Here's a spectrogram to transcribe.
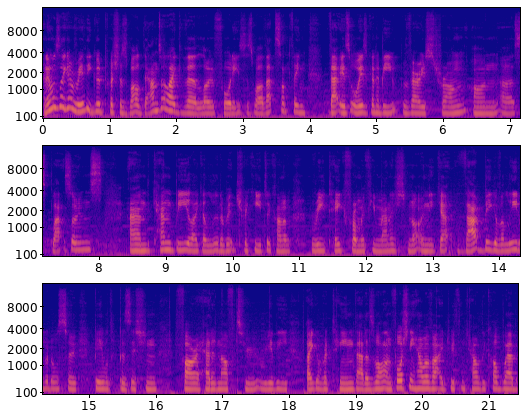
and it was like a really good push as well, down to like the low 40s as well. That's something that is always going to be very strong on uh, splat zones and can be like a little bit tricky to kind of retake from if you manage to not only get that big of a lead but also be able to position far ahead enough to really like retain that as well. Unfortunately, however, I do think Cowardly Cobweb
